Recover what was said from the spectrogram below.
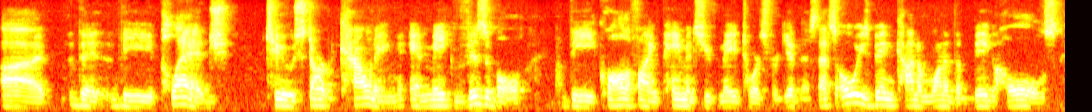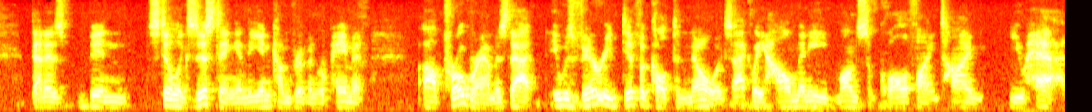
uh, the the pledge to start counting and make visible the qualifying payments you've made towards forgiveness. That's always been kind of one of the big holes that has been still existing in the income driven repayment uh, program is that it was very difficult to know exactly how many months of qualifying time you had.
